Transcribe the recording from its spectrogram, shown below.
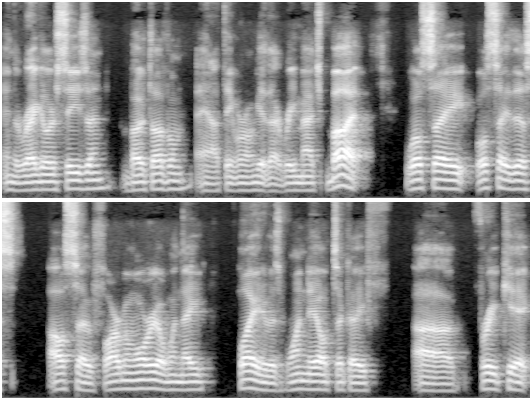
in the regular season, both of them, and I think we're going to get that rematch. But we'll say we'll say this also: Far Memorial when they played, it was one 0 Took a uh, free kick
